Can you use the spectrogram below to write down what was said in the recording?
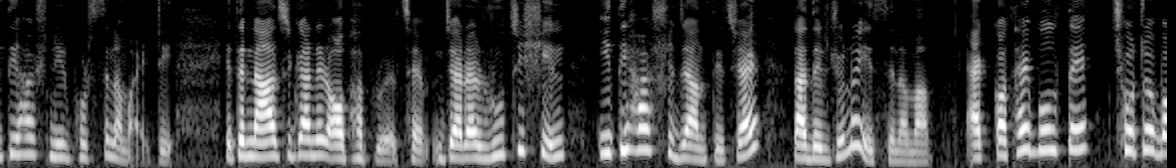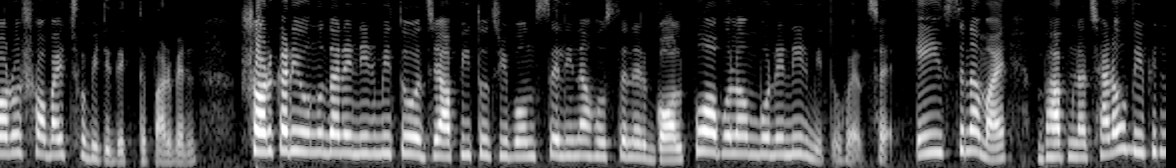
ইতিহাস নির্ভর সিনেমা এটি। এতে নাচ গানের অভাব রয়েছে। যারা রুচিশীল ইতিহাস জানতে চায়, তাদের জন্য এই সিনেমা। এক কথায় বলতে, ছোট বড় সবাই ছবিটি দেখতে পারবেন। সরকারি অনুদানে নির্মিত জাপিত জীবন সেলিনা হোসেনের গল্প অবলম্বনে নির্মিত হয়েছে। এই সিনেমায় ভাবনা ছাড়াও বিভিন্ন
